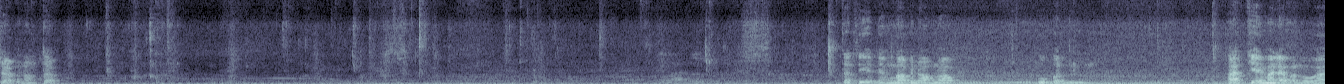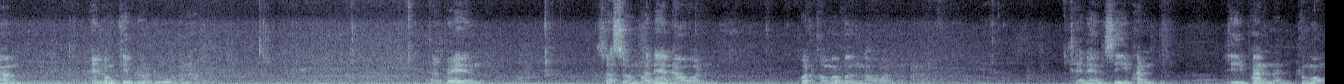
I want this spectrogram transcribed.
จับไปน้องจับ ถ้าเสียอย่างนอนไปนองเนาะผู้คนพาดเกมมาแล้วเพิ่นก็ว่าให้ลงคลิปดูดูกันนะแต่เป็นสะสมคะแนนเอาอันกดของมาเบิ่งเอาอันคะแนนสี่พันสี่พันชั่วโมง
